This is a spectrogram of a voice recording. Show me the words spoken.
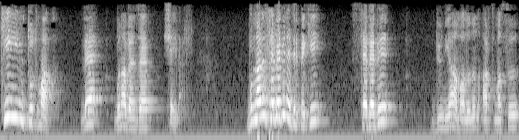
Kin tutmak. Ve buna benzer şeyler. Bunların sebebi nedir peki? Sebebi dünya malının artması,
